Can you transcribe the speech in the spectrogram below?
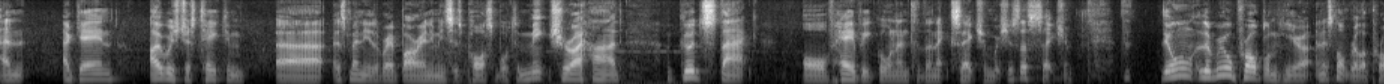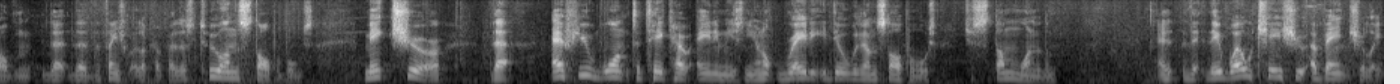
And again, I was just taking uh, as many of the red bar enemies as possible to make sure I had a good stack of heavy going into the next section, which is this section. The, the, only, the real problem here, and it's not really a problem, the, the, the things you've got to look out for, there's two unstoppables. Make sure that if you want to take out enemies and you're not ready to deal with the unstoppables, just stun one of them. Uh, they, they will chase you eventually,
